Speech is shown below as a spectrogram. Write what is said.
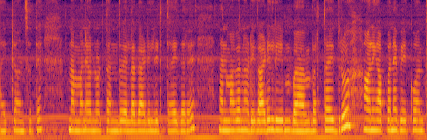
ಆಯಿತು ಅನಿಸುತ್ತೆ. ನಮ್ಮ ಮನೆಯವ್ರು ನೋಡಿ ತಂದು ಎಲ್ಲ ಗಾಡೀಲಿ ಇಡ್ತಾ ಇದ್ದಾರೆ ನನ್ನ ಮಗ ನೋಡಿ ಗಾಡೀಲಿ ಬ ಬರ್ತಾಯಿದ್ರು ಅವನಿಗೆ ಅಪ್ಪನೇ ಬೇಕು ಅಂತ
